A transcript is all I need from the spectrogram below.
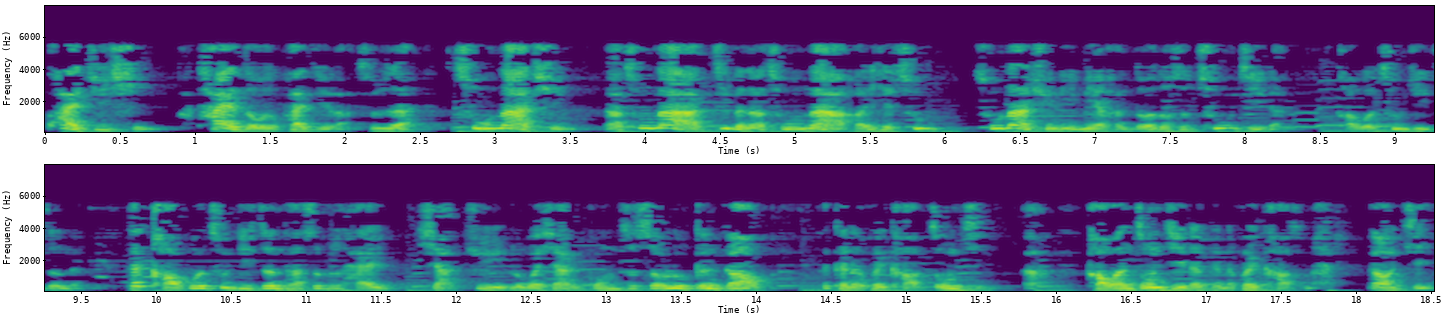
会计群太多会计了，是不是？出纳群啊，出纳基本上出纳和一些出出纳群里面很多都是初级的，考过初级证的。他考过初级证，他是不是还想去？如果想工资收入更高，他可能会考中级。啊，考完中级的可能会考什么高级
